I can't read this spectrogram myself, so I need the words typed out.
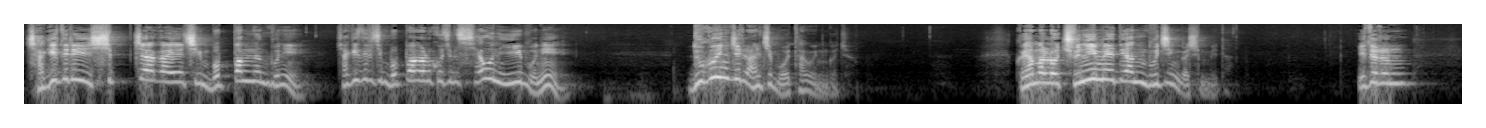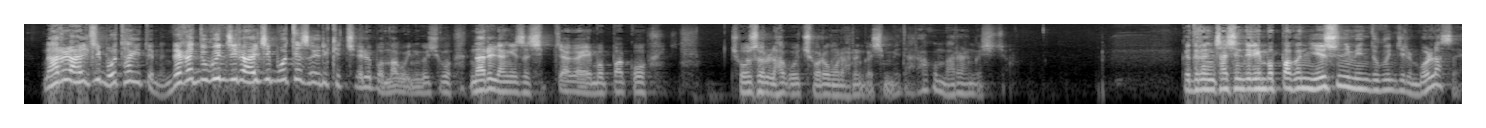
자기들이 십자가에 지금 못 박는 분이 자기들이 지금 못 박아놓고 지금 세운 이 분이 누구인지를 알지 못하고 있는 거죠. 그야말로 주님에 대한 무지인 것입니다. 이들은 나를 알지 못하기 때문에 내가 누군지를 알지 못해서 이렇게 죄를 범하고 있는 것이고 나를 향해서 십자가에 못 박고 조소를 하고 조롱을 하는 것입니다. 라고 말하는 것이죠. 그들은 자신들이 못 박은 예수님이 누군지를 몰랐어요.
